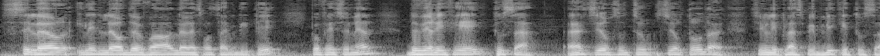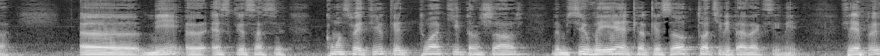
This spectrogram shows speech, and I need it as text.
C'est leur, il est de leur devoir, de leur responsabilité professionnelle de vérifier tout ça, hein, surtout, surtout sur les places publiques et tout ça. Euh, mais euh, est-ce que ça se... Comment se fait-il que toi qui es en charge de me surveiller en quelque sorte, toi tu n'es pas vacciné? C'est un peu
